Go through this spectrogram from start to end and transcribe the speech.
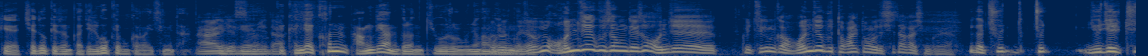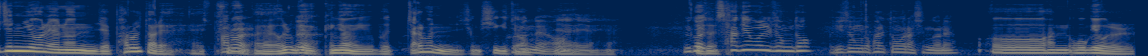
개, 제도 개선까지 일곱 개 분과가 있습니다. 알겠습니다. 굉장히 큰 방대한 그런 기구를 운영하고 있는 그렇네요. 거죠. 여기 언제 구성돼서 언제 그 지금 그 언제부터 활동을 시작하신 거예요? 그러니까 추, 추, 유질 추진위원회는 이제 8월달에 예, 8월? 예, 얼마 네. 굉장히 뭐 짧은 지금 시기죠. 그렇네요. 예, 예, 예. 그러니까 그래서- 4개월 정도 이 정도 활동을 하신 거네요. 어, 한 5개월,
